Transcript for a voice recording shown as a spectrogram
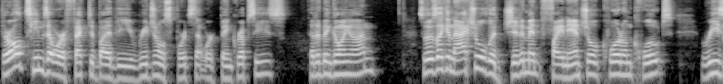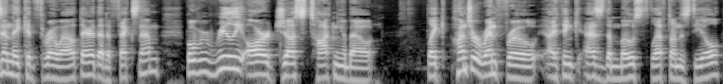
they're all teams that were affected by the regional sports network bankruptcies that have been going on. So there's like an actual legitimate financial quote unquote reason they could throw out there that affects them. But we really are just talking about like Hunter Renfroe, I think has the most left on his deal,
